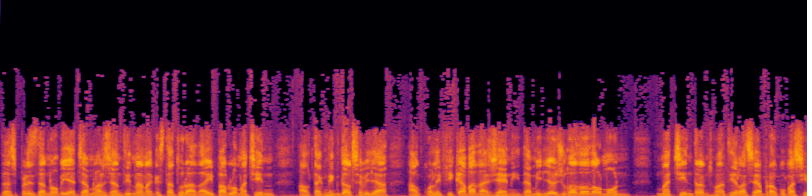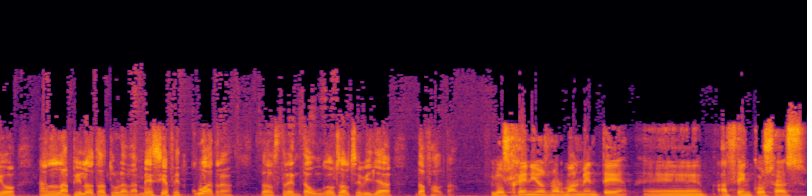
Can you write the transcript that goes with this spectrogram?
després de no viatjar amb l'Argentina en aquesta aturada i Pablo Machín, el tècnic del Sevilla, el qualificava de geni, de millor jugador del món. Machín transmetia la seva preocupació en la pilota aturada. Messi ha fet 4 dels 31 gols al Sevilla de falta. Los genios normalmente eh, hacen cosas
